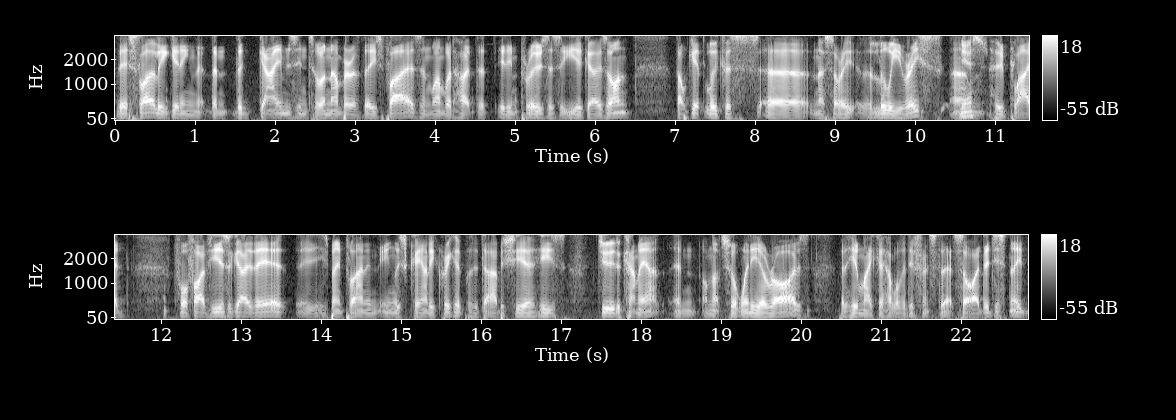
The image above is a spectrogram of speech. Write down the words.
they're slowly getting the, the, the, games into a number of these players, and one would hope that it improves as the year goes on. They'll get Lucas, uh, no, sorry, Luis Reece, um, yes. who played four or five years ago there. He's been playing in English county cricket with the Derbyshire. He's due to come out, and I'm not sure when he arrives, but he'll make a hell of a difference to that side. They just need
